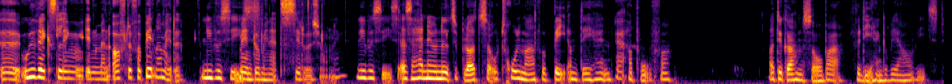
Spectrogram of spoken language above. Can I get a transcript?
øh, udveksling, end man ofte forbinder med det. Lige præcis. Med en dominanssituation. Ikke? Lige præcis. Altså han er jo nødt til blot så utrolig meget for at bede om det, han ja. har brug for. Og det gør ham sårbar, fordi han kan blive afvist.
